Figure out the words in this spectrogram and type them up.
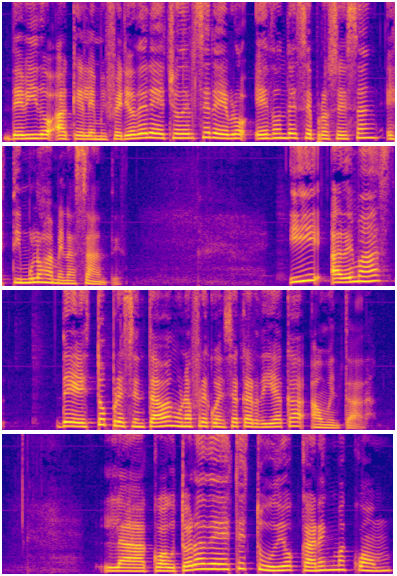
debido a que el hemisferio derecho del cerebro es donde se procesan estímulos amenazantes. Y además, de esto presentaban una frecuencia cardíaca aumentada. La coautora de este estudio, Karen McComb,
